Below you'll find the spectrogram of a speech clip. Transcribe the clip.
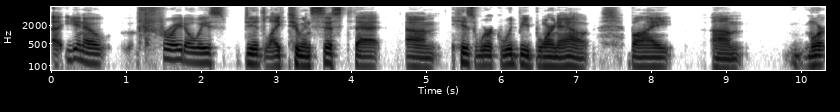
uh, you know freud always did like to insist that um, his work would be borne out by um, more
